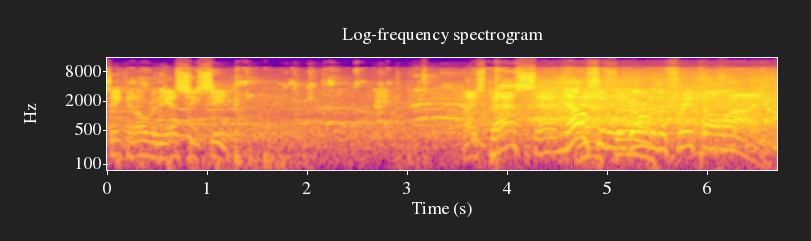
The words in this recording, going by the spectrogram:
taking over the SEC. Nice pass. And Nelson Yes, will go to the free throw line.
